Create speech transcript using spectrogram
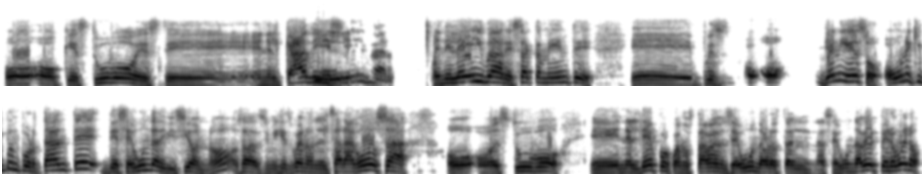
o, que estuvo este, en el Cádiz. En el Eibar. En el Eibar, exactamente. Eh, pues, o, ya ni eso, o un equipo importante de segunda división, ¿no? O sea, si me dices, bueno, en el Zaragoza o, estuvo eh, en el Depor cuando estaba en segunda, ahora está en la segunda B, pero bueno,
